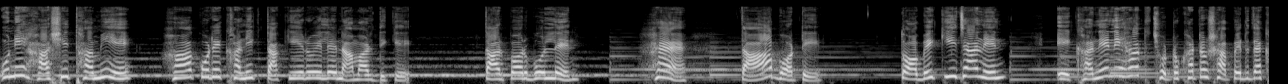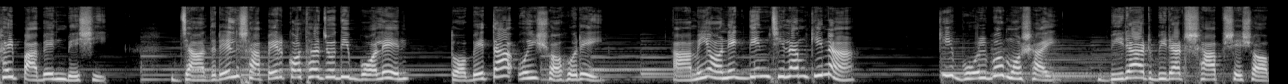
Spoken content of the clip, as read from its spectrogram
উনি হাসি থামিয়ে হাঁ করে খানিক তাকিয়ে রইলেন আমার দিকে। তারপর বললেন হ্যাঁ তা বটে। তবে কি জানেন, এখানে নেহাত ছোটোখাটো সাপের দেখাই পাবেন বেশি। জাঁদরেল সাপের কথা যদি বলেন, তবে তা ওই শহরেই। আমি অনেক দিন ছিলাম কি না? কি বলব মশাই? বিরাট বিরাট সাপ সেসব।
